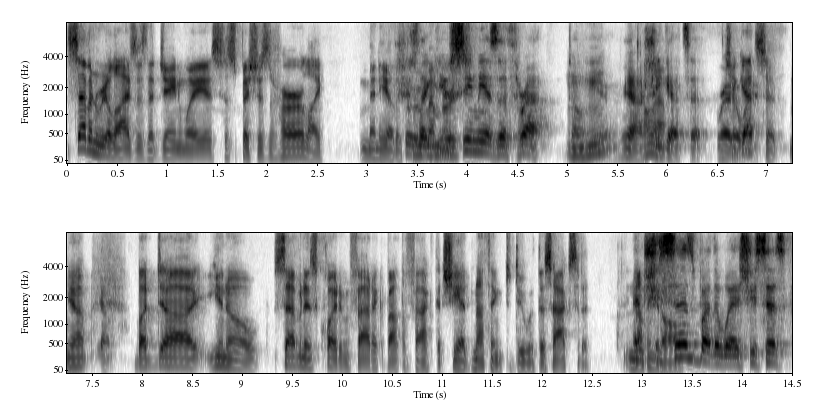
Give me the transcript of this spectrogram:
Seven realizes that Janeway is suspicious of her, like many other She's crew like, members. "You see me as a threat, don't Mhm. you?" Yeah, All she right. gets it right she away. gets it. Yep. Yep. But uh, you know, Seven is quite emphatic about the fact that she had nothing to do with this accident. Nothing and she at all. says, by the way, she says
